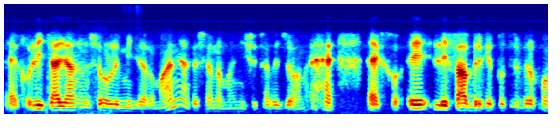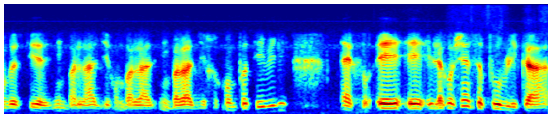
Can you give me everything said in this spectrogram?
Ecco, l'Italia non è solo l'Emilia Romagna, che sia una magnifica regione, ecco, e le fabbriche potrebbero convertire gli imballaggi con imballaggi compatibili, ecco, e, e, la coscienza pubblica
